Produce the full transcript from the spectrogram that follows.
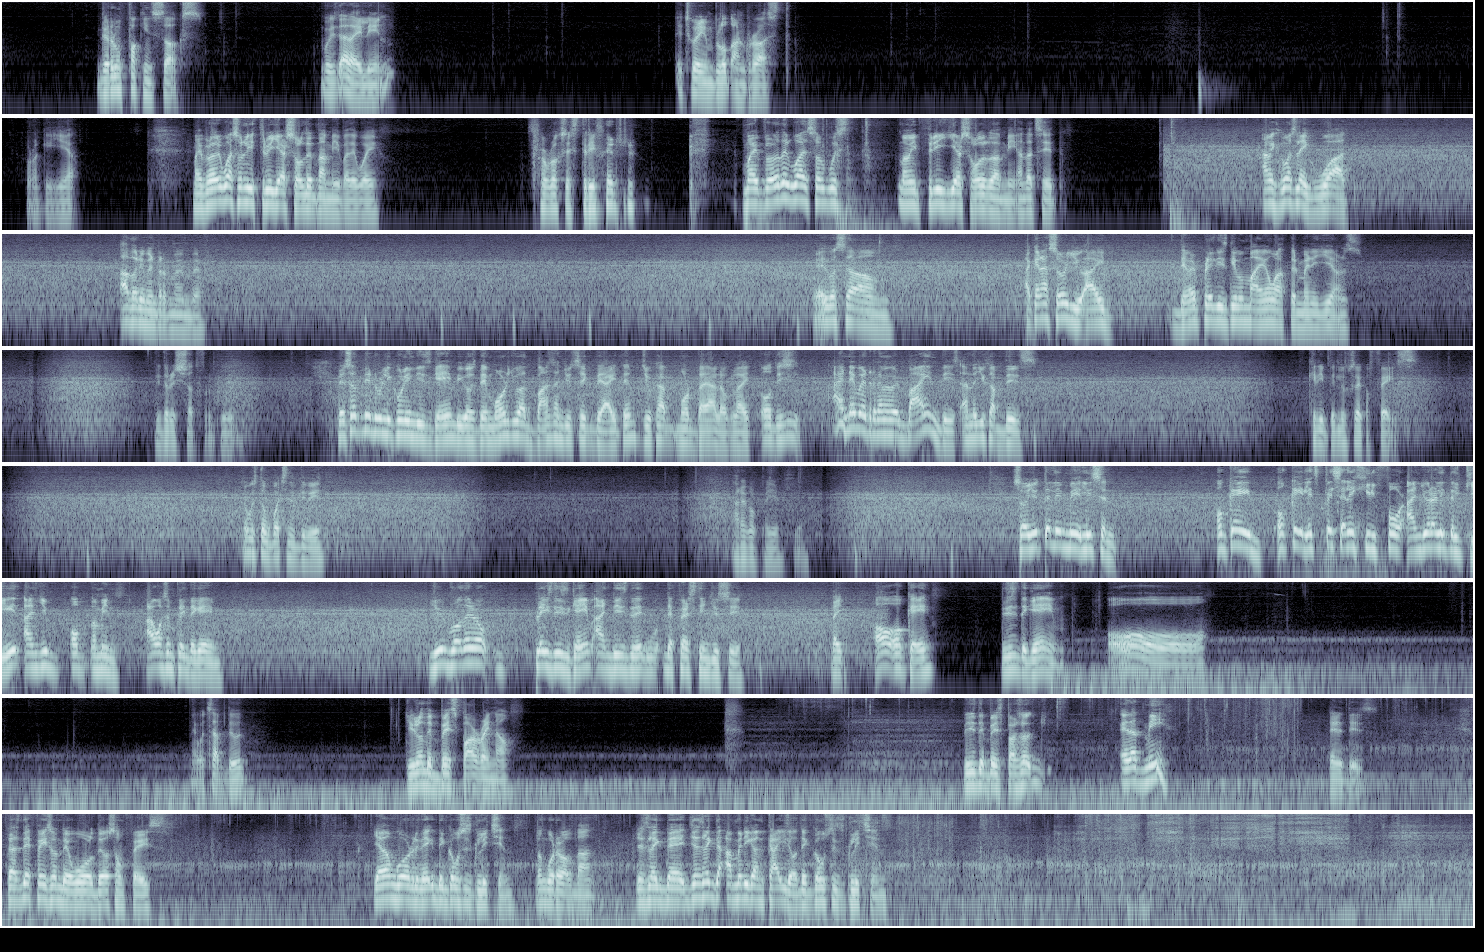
The room fucking sucks. What is that, Eileen? It's wearing blood and rust. Okay, yeah. My brother was only three years older than me, by the way. Roblox streamer. My brother was always, I mean, three years older than me, and that's it. I mean, he was like, what? I don't even remember. It was, um... I can assure you, I never played this game on my own after many years. Literally shot for good. There's something really cool in this game because the more you advance and you take the items, you have more dialogue. Like, oh, this is... I never remember buying this. And then you have this. Creep, it looks like a face. Can we stop watching the TV? I gotta go player here. So you're telling me, listen, okay, okay, let's play Silent Hill 4, and you're a little kid, and you, oh, I mean, I wasn't playing the game. Your brother plays this game, and this is the, the first thing you see. Like, oh, okay, this is the game. Oh. Hey, what's up, dude? You're on the best part right now. this is the best part. So, Eh, hey, that me. There it is. That's the face on the wall, the awesome face. Yeah, don't worry, the, the ghost is glitching. Don't worry about that. Just like the just like the American Kaido, the ghost is glitching.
